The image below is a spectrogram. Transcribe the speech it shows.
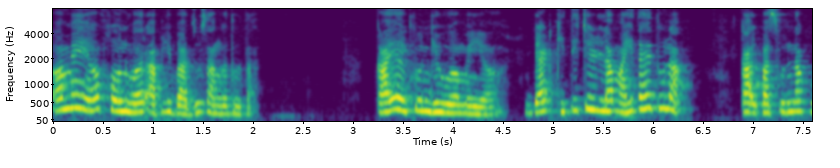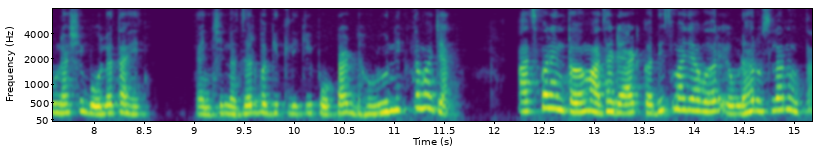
अमेय फोनवर आपली बाजू सांगत होता. काय ऐकून घेऊ अमेय? डॅड किती चिडला माहीत आहे तुला? कालपासून ना कुणाशी बोलत आहेत. त्यांची नजर बघितली की पोटात ढवळून निघतं माझ्या. आजपर्यंत माझा डॅड कधीच माझ्यावर एवढा रुसला नव्हता.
